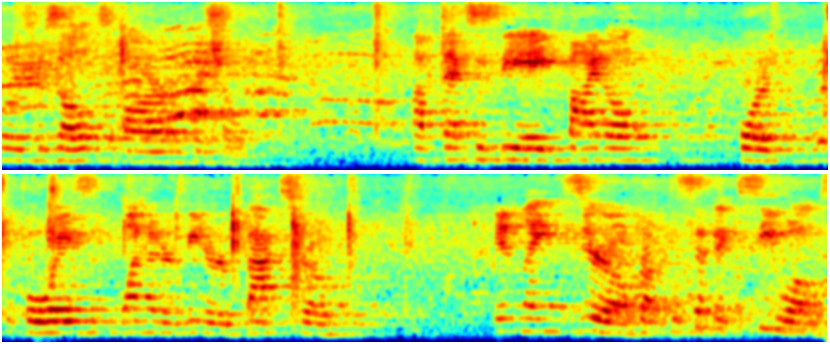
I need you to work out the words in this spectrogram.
Those results are official. Up next is the A final for boys 100 meter backstroke. In lane zero from Pacific Seawolf,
